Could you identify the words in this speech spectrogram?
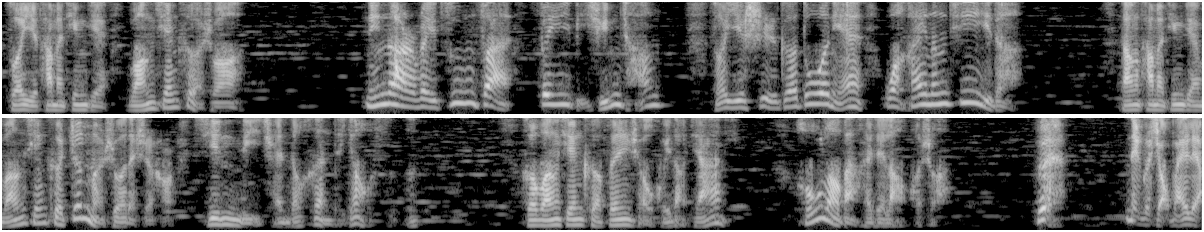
所以他们听见王仙客说：“您二位尊范非比寻常，所以事隔多年，我还能记得。”当他们听见王仙客这么说的时候，心里全都恨得要死。和王仙客分手，回到家里，侯老板还对老婆说：“哎，那个小白脸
